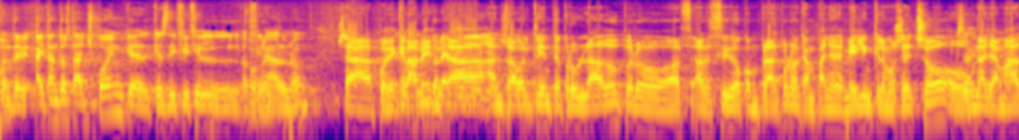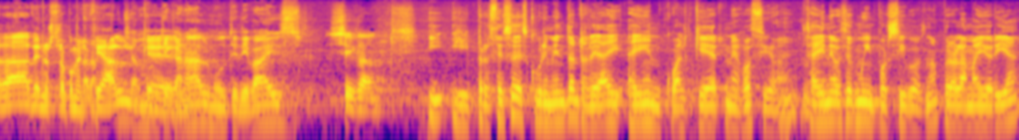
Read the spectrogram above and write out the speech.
bastante. Hay tantos touchpoint que, que es difícil al Correcto. final, ¿no? O sea, puede que ¿A la venta ha entrado el cliente por un lado, pero ha, ha decidido comprar por una campaña de mailing que le hemos hecho o Exacto. una llamada de nuestro comercial. O sea, que, multicanal, multidevice. Sí, claro. Y, y proceso de descubrimiento en realidad hay, hay en cualquier negocio. ¿eh? O sea, hay negocios muy impulsivos, ¿no? pero la mayoría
